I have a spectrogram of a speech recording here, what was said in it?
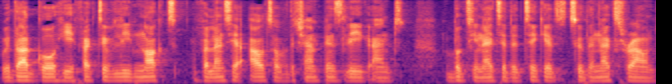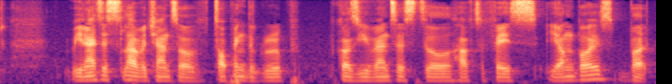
with that goal, he effectively knocked Valencia out of the Champions League and booked United a ticket to the next round. United still have a chance of topping the group because Juventus still have to face Young Boys, but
